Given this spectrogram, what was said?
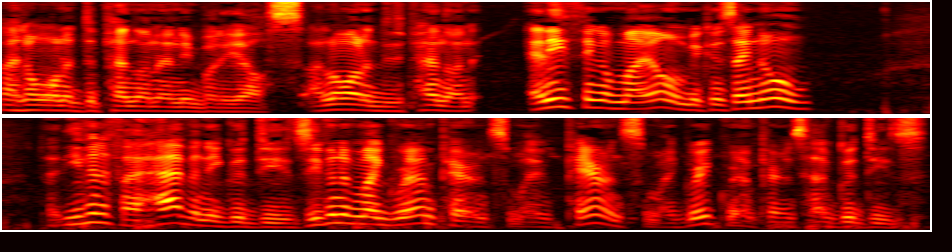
I don't want to depend on anybody else. I don't want to depend on anything of my own because I know that even if I have any good deeds, even if my grandparents, my parents, and my great grandparents have good deeds,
